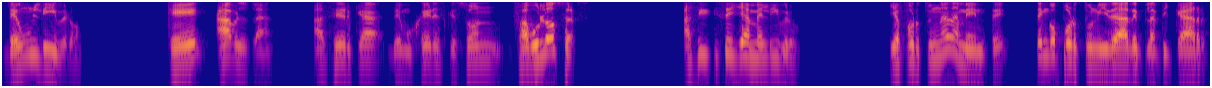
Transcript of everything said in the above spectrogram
de un libro que habla acerca de mujeres que son fabulosas. Así se llama el libro. Y afortunadamente tengo oportunidad de platicar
